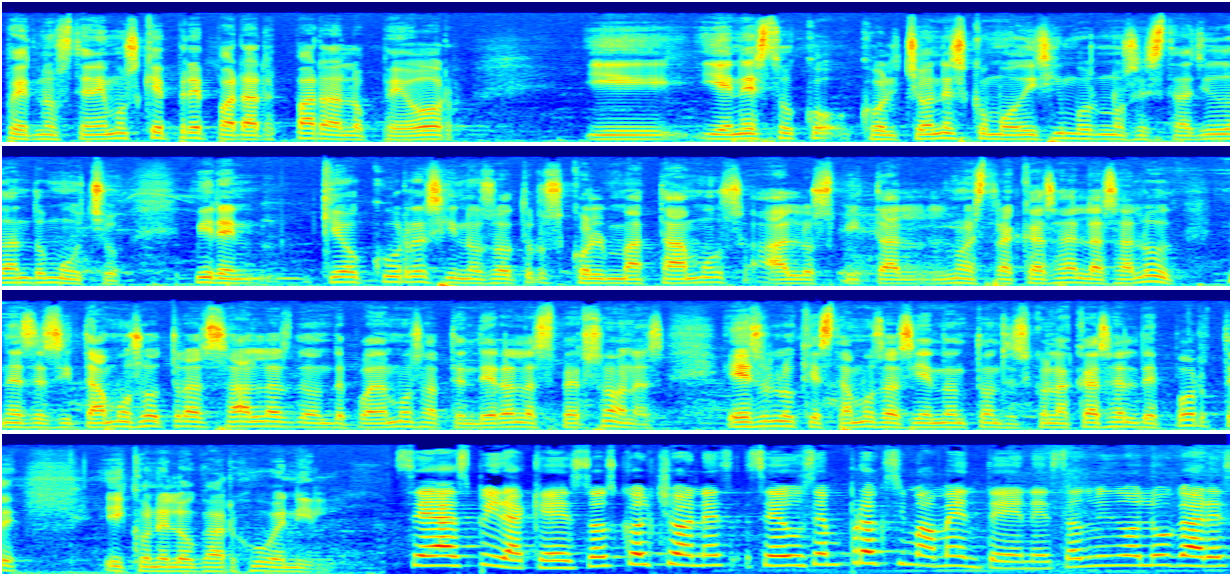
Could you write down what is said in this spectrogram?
pues nos tenemos que preparar para lo peor y, en estos colchones comodísimos nos está ayudando mucho. Miren, ¿qué ocurre si nosotros colmatamos al hospital, nuestra casa de la salud? Necesitamos otras salas donde podamos atender a las personas. Eso es lo que estamos haciendo entonces con la Casa del Deporte y con el Hogar Juvenil. Se aspira que estos colchones se usen próximamente en estos mismos lugares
